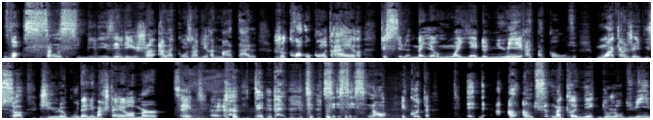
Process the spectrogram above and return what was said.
va sensibiliser les gens à la cause environnementale? Je crois au contraire que c'est le meilleur moyen de nuire à ta cause. Moi, quand j'ai vu ça, j'ai eu le goût d'aller m'acheter un Hummer. Euh, non, écoute, en, dessous de ma chronique d'aujourd'hui,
